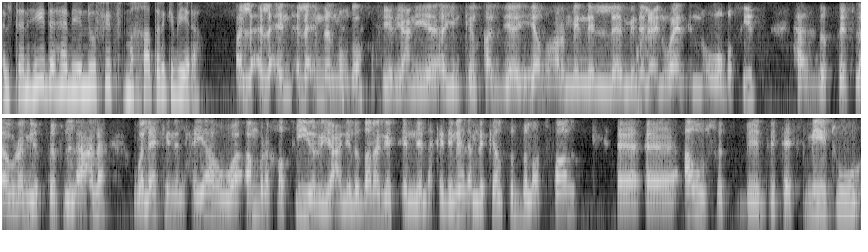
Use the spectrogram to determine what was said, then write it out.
التنهيدة هذه إنه في مخاطر كبيرة. لأن لأن الموضوع خطير يعني يمكن قد يظهر من من العنوان إنه هو بسيط هز الطفل أو رمي الطفل الاعلى ولكن الحقيقة هو أمر خطير يعني لدرجة إن الأكاديمية الأمريكية لطب الأطفال أوصت بتسميته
